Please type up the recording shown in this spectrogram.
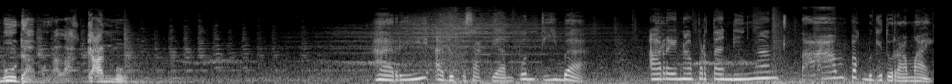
mudah mengalahkanmu. Hari adu kesaktian pun tiba. Arena pertandingan tampak begitu ramai.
